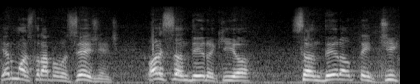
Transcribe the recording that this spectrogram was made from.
Quero mostrar para vocês, gente. Olha esse sandeiro aqui, ó. Sandeiro Authentic.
